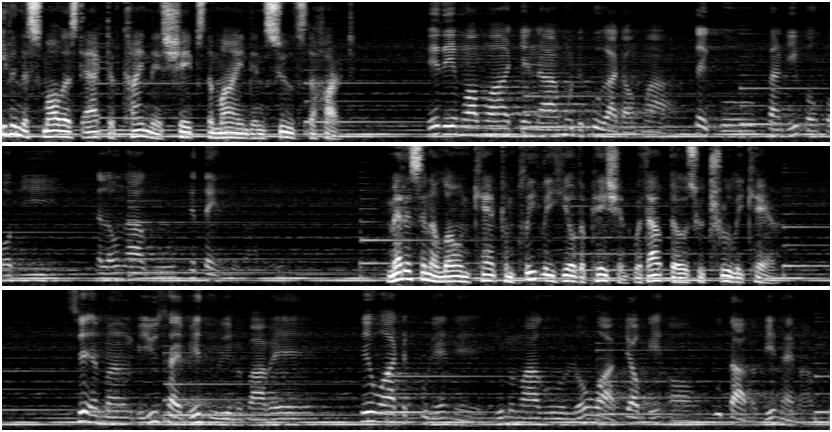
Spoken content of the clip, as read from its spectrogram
Even the smallest act of kindness shapes the mind and soothes the heart. ဒေဒီမွားမွားကျင်နာမှုတစ်ခုကတောင်မှစိတ်ကိုဖန်တီးပုံပေါ်ပြီးနှလုံးသားကိုတစ်သိမ့်စေပါတယ် Medicine alone can't completely heal the patient without those who truly care. စစ်အမှန်ဂယုဆိုင်ဘေးသူတွေမပါပဲသေဝါတစ်ခုတည်းနဲ့လူမမာကိုလုံးဝပျောက်ကင်းအောင်ကုသမပေးနိုင်ပါဘူး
